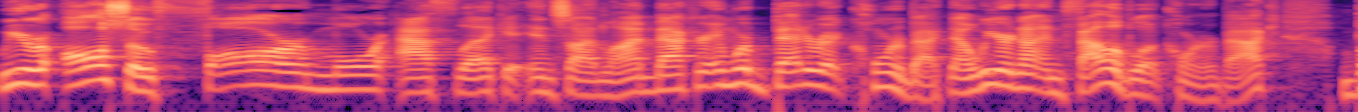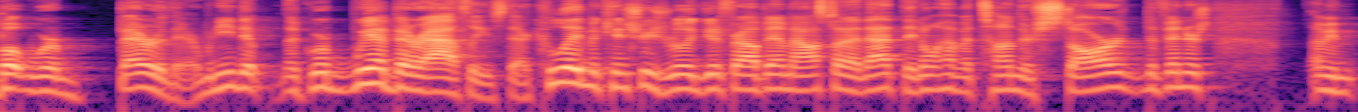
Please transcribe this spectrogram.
We are also far more athletic at inside linebacker, and we're better at cornerback. Now, we are not infallible at cornerback, but we're better there. We need to like we we have better athletes there. Kool Aid McKinstry is really good for Alabama. Outside of that, they don't have a ton. They're star defenders. I mean,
